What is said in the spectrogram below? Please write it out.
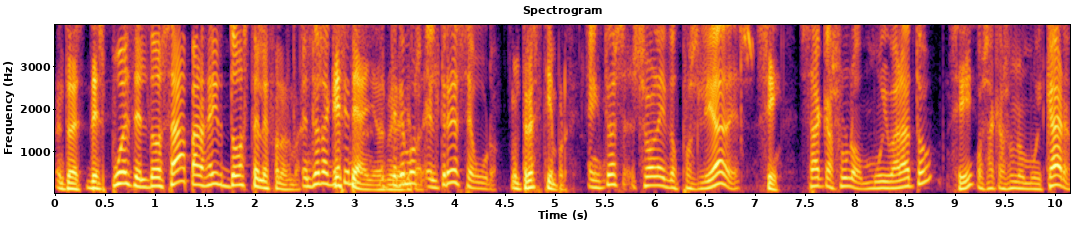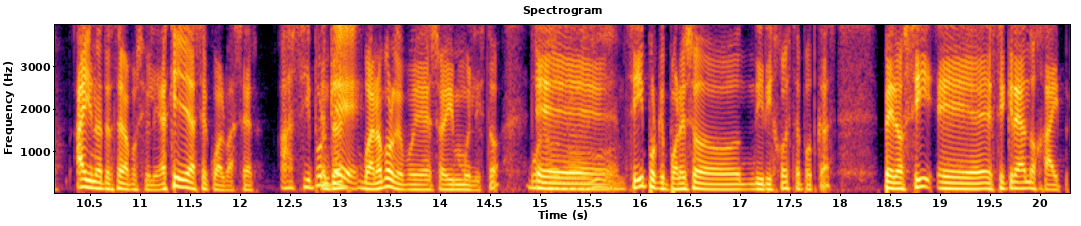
Entonces, después del 2A van a salir dos teléfonos más. Entonces aquí este año. tenemos 2024. el 3 seguro. el 3 100%. Entonces solo hay dos posibilidades. Sí, Sacas uno muy barato sí. o sacas uno muy caro. Hay una tercera posibilidad. Es que yo ya sé cuál va a ser. Así porque... Entonces, bueno, porque pues, soy muy listo. Bueno, Eh, no, no. Sí, porque por eso dirijo este podcast. Pero sí, eh, estoy creando hype.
